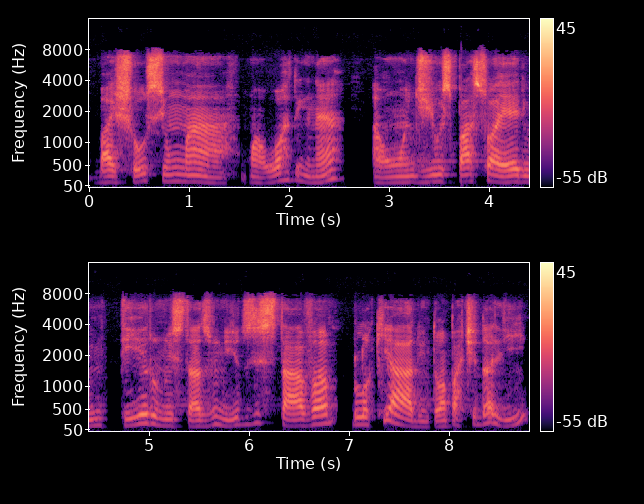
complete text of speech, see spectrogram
baixou-se uma, uma ordem, né? Onde o espaço aéreo inteiro nos Estados Unidos estava bloqueado. Então, a partir dali,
